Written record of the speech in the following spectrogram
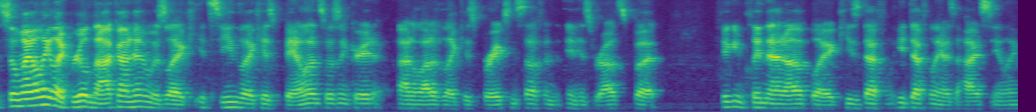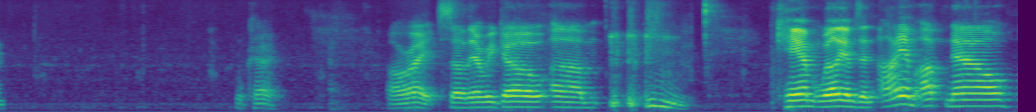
so my only like real knock on him was like it seemed like his balance wasn't great on a lot of like his breaks and stuff in, in his routes, but if you can clean that up, like he's definitely he definitely has a high ceiling. Okay. All right. So there we go. Um, Cam Williams and I am up now.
